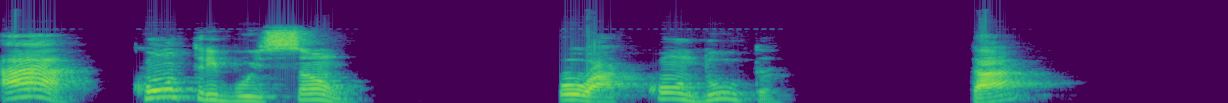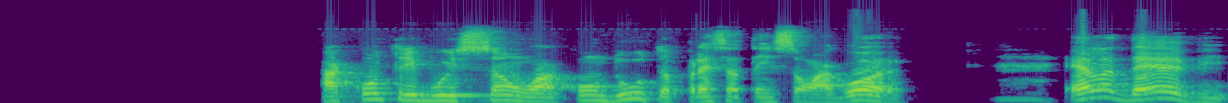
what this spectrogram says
A contribuição ou a conduta, tá? a contribuição ou a conduta, preste atenção agora, ela deve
